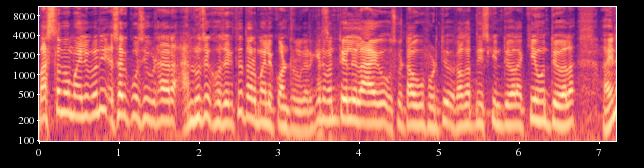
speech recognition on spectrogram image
वास्तवमा मैले पनि यसरी कुर्सी उठाएर हान्नु चाहिँ खोजेको थिएँ तर मैले कन्ट्रोल गरेँ। किनभने त्यसले लागेको उसको टाउको फुट्थ्यो रगत निस्किन्थ्यो होला के हुन्थ्यो होला होइन?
